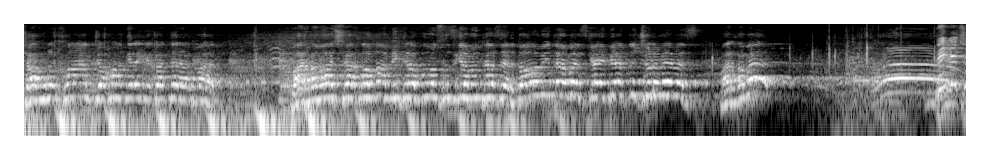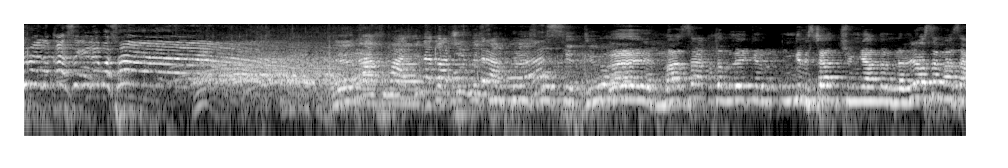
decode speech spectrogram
Shohruxxon Jahongir aka katta rahmat. Marhamat Shahloxon mikrofon sizga muntazir. Davom etamiz, kayfiyatni tushirmaymiz. Marhamat. Beni chiroyli qarshi kela bo'lsin. Rahmat, minnatdorchilik bildiramiz. ey mazza qildim lekin inglizchani tushungandim rosa mazza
